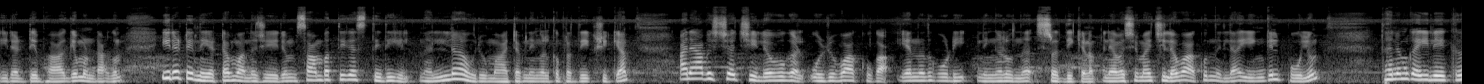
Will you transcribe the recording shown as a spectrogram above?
ഇരട്ടി ഭാഗ്യമുണ്ടാകും. ഇരട്ടി നേട്ടം വന്നു ചേരും. സാമ്പത്തിക സ്ഥിതിയിൽ നല്ല ഒരു മാറ്റം നിങ്ങൾക്ക് പ്രതീക്ഷിക്കാം. അനാവശ്യ ചിലവുകൾ ഒഴിവാക്കുക എന്നതുകൂടി നിങ്ങളൊന്ന് ശ്രദ്ധിക്കണം. അനാവശ്യമായി ചിലവാക്കുന്നില്ല. എങ്കിൽ പോലും ധനം കയ്യിലേക്ക്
